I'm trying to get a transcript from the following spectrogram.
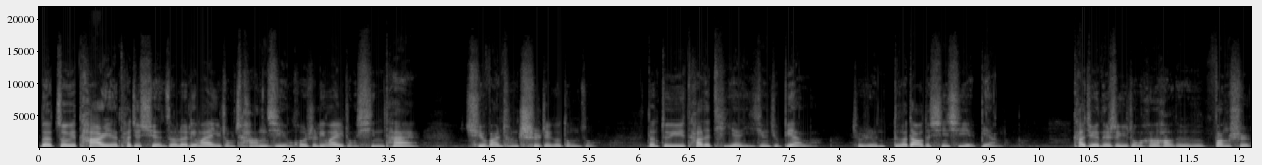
那作为他而言，他就选择了另外一种场景，或者是另外一种心态，去完成吃这个动作。但对于他的体验已经就变了，就人得到的信息也变了。他觉得那是一种很好的方式。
